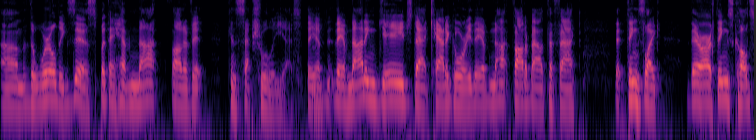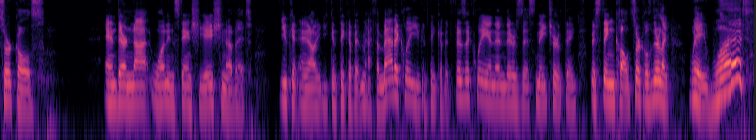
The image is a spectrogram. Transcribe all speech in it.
um, the world exists, but they have not thought of it conceptually yet. They have they have not engaged that category. They have not thought about the fact that things like there are things called circles, and they're not one instantiation of it. You can you know you can think of it mathematically, you can think of it physically, and then there's this nature thing, this thing called circles. And they're like, wait, what?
